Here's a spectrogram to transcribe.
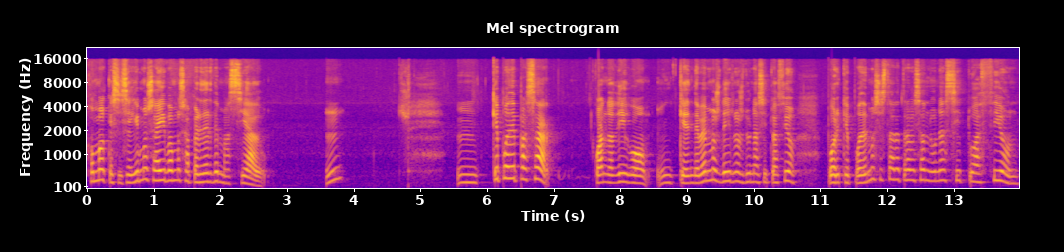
Como que si seguimos ahí vamos a perder demasiado. ¿Mm? Mm, ¿Qué puede pasar cuando digo que debemos de irnos de una situación? porque podemos estar atravesando una situación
